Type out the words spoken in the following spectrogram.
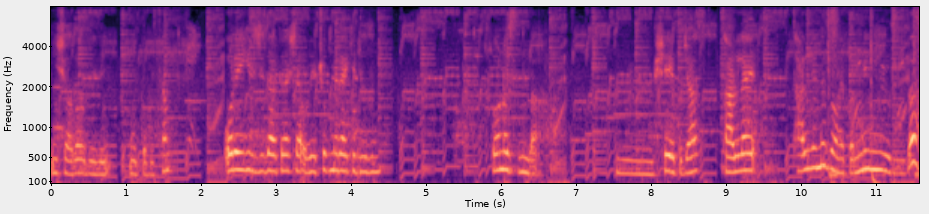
İnşallah dediğim unutabilsem. Oraya gideceğiz arkadaşlar. Orayı çok merak ediyorum. Sonrasında hmm, şey yapacağız. Tarla tarla ne zaman yaparım bilmiyorum da.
